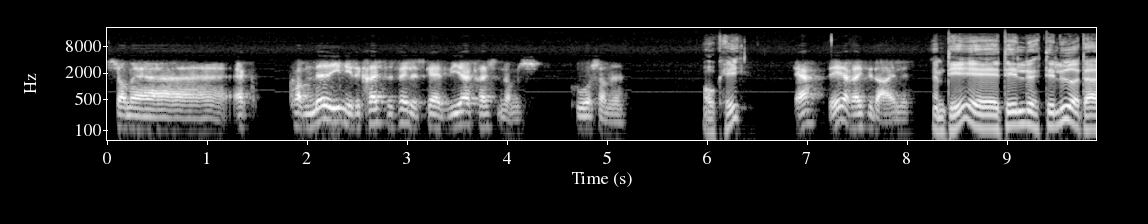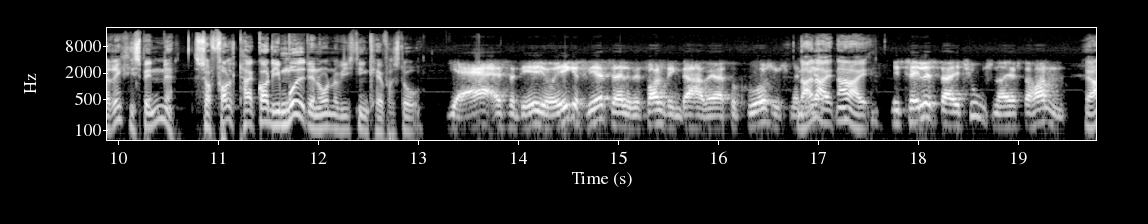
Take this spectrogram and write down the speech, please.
som er, er kommet med ind i det kristne fællesskab via kristendomskurserne. Okay. Ja, det er rigtig dejligt. Jamen det, øh, det, det lyder da rigtig spændende. Så folk tager godt imod den undervisning, kan jeg forstå. Ja, altså det er jo ikke flertallet af befolkningen, der har været på kursus, men Nej, nej, nej, nej. det tælles der i tusinder efterhånden. Ja.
